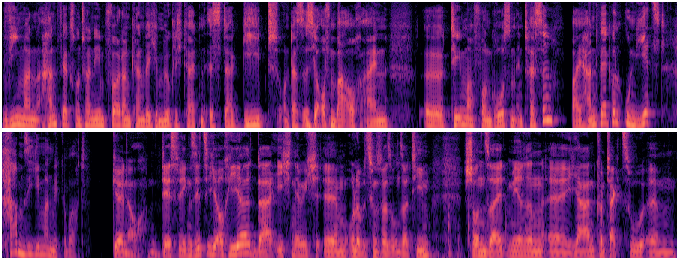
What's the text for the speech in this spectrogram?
wie man Handwerksunternehmen fördern kann, welche Möglichkeiten es da gibt. Und das ist ja offenbar auch ein äh, Thema von großem Interesse bei Handwerkern. Und jetzt haben Sie jemanden mitgebracht. Genau, deswegen sitze ich auch hier, da ich nämlich, ähm, oder beziehungsweise unser Team, schon seit mehreren äh, Jahren Kontakt zu ähm,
